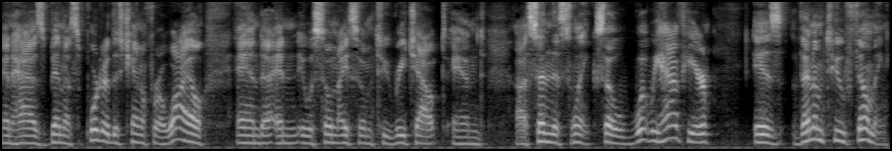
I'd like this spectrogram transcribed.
and has been a supporter of this channel for a while. And uh, and it was so nice of him to reach out and uh, send this link. So what we have here is Venom 2 filming.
